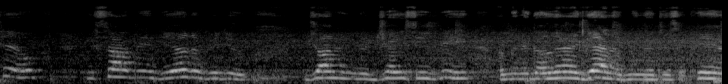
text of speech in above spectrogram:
two. You saw me in the other video joining the JCB. I'm gonna go there again. I'm gonna disappear.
